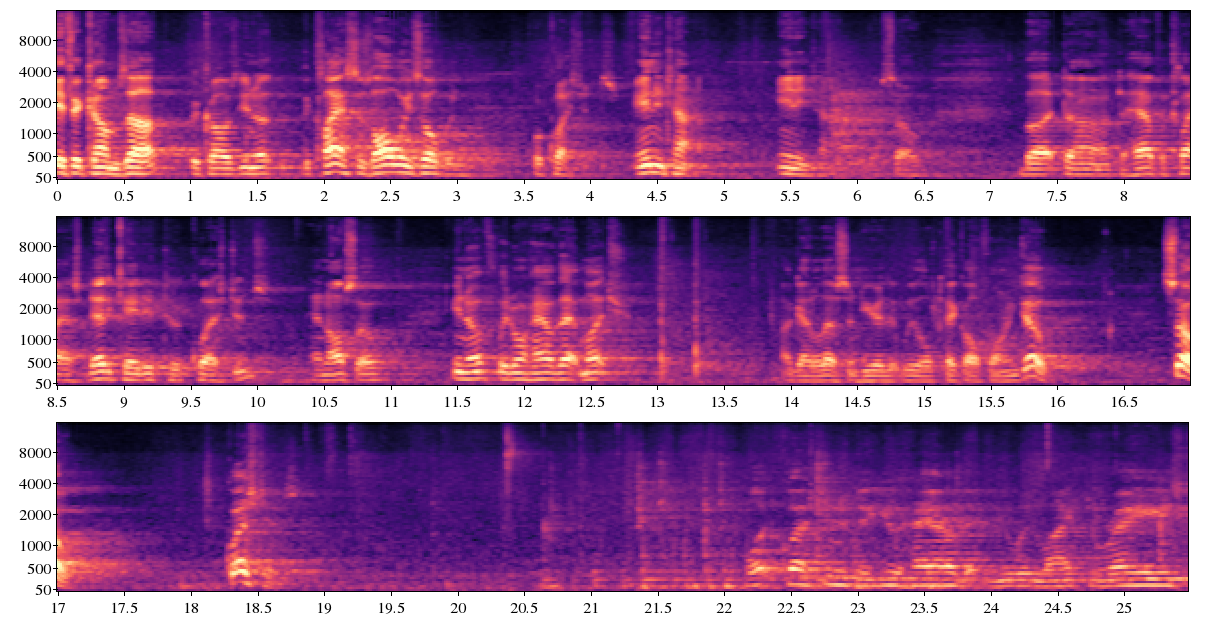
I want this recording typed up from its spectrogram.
if it comes up, because, you know, the class is always open for questions, anytime, anytime. So, but uh, to have a class dedicated to questions, and also, you know, if we don't have that much, I got a lesson here that we'll take off on and go. So, questions? What questions do you have that you would like to raise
